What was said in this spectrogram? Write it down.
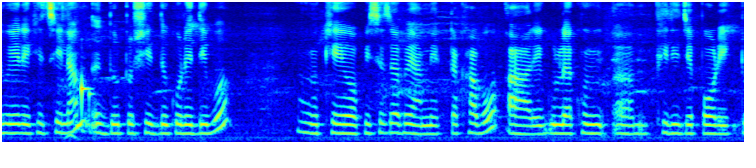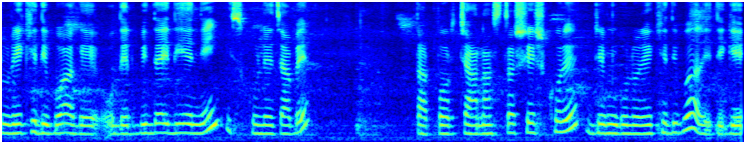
ধুয়ে রেখেছিলাম, দুটো সিদ্ধ করে দিব। খেয়ে অফিসে যাবে, আমি একটা খাব। আর এগুলো এখন ফ্রিজে পরে একটু রেখে দিব, আগে ওদের বিদায় দিয়ে নেই, স্কুলে যাবে। তারপর চা নাস্তা শেষ করে ডিমগুলো রেখে দিব, আর এদিকে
